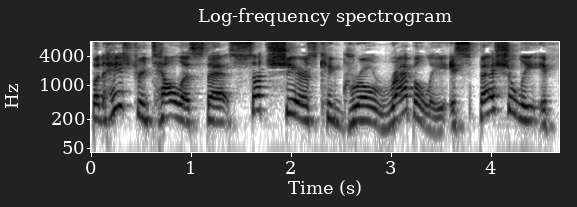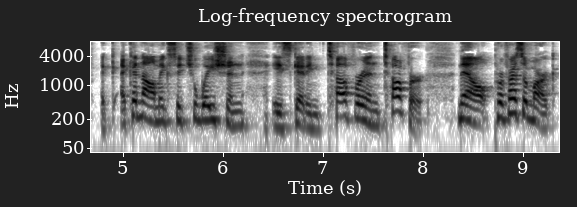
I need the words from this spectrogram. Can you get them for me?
But history tells us that such shares can grow rapidly, especially if economic situation is getting tougher and tougher. Now, Professor Marc,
